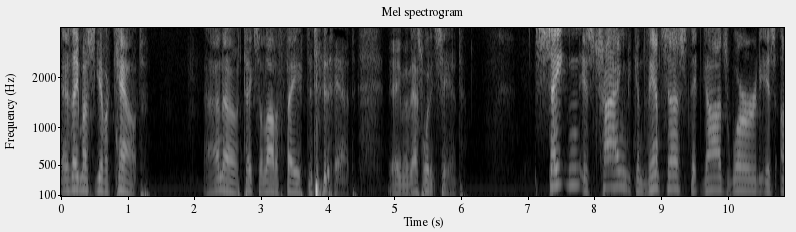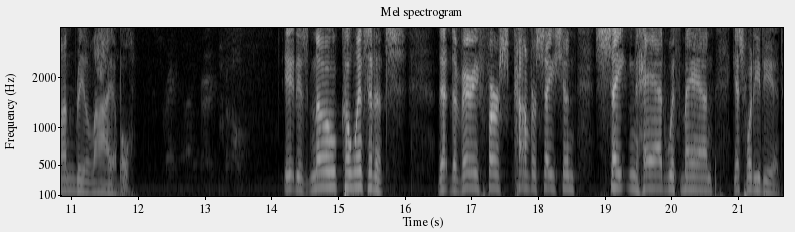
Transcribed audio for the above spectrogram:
as they must give account. I know it takes a lot of faith to do that. Amen. That's what it said. Satan is trying to convince us that God's word is unreliable. It is no coincidence that the very first conversation Satan had with man, guess what he did?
